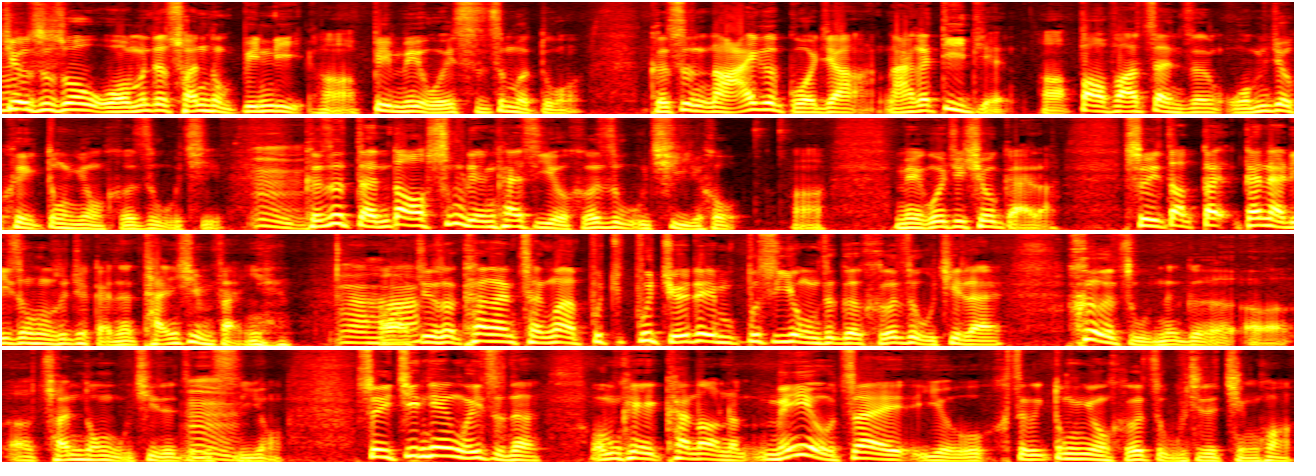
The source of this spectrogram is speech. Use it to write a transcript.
就是说我们的传统兵力啊，并没有维持这么多，可是哪一个国家哪个地点啊爆发战争，我们就可以动用核子武器。嗯，可是等到苏联开始有核子武器以后。啊，美国就修改了，所以到甘甘乃迪总统时就改成弹性反应。啊，就是看看情况，不不绝对不是用这个核子武器来吓阻那个呃呃传统武器的这个使用。所以今天为止呢，我们可以看到呢，没有再有这个动用核子武器的情况，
